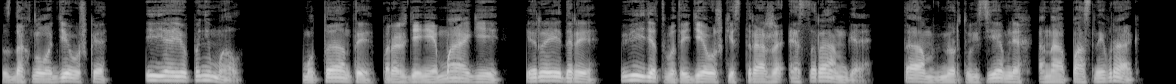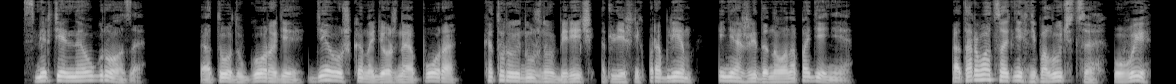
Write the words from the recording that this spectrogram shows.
Вздохнула девушка, и я ее понимал. Мутанты, порождение магии и рейдеры видят в этой девушке стража С-ранга. Там, в мертвых землях, она опасный враг, смертельная угроза. А тут, в городе, девушка — надежная опора, которую нужно уберечь от лишних проблем и неожиданного нападения. Оторваться от них не получится, увы,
